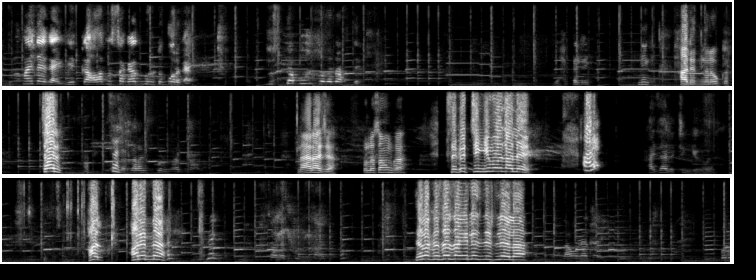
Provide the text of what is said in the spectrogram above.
तुला माहीत आहे काय? हे गावातलं सगळ्यात उलट पोर काय? नुसतं पूल बघत असते. हाकल रे. निघ. आलेत ना लवकर. चल. चल. नाही राजा तुला सांगू का? सगळे चिंगीमुळे झाले काय झालं चिंगीमुळे? हाल हालेत ना. त्याला कसं सांगितलं लिस्ट लिहायला पुढे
